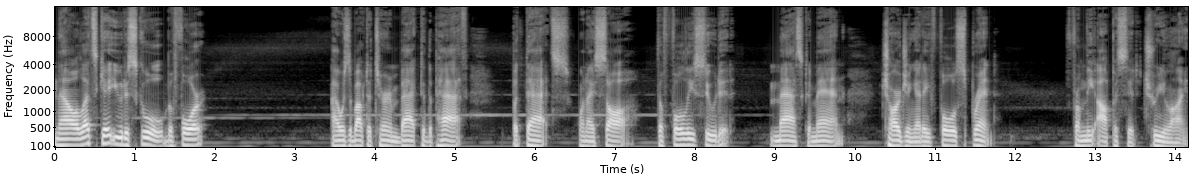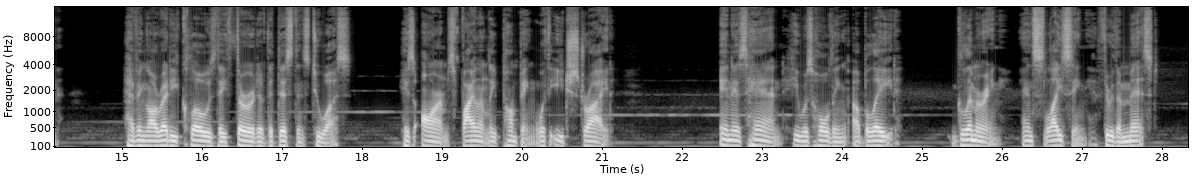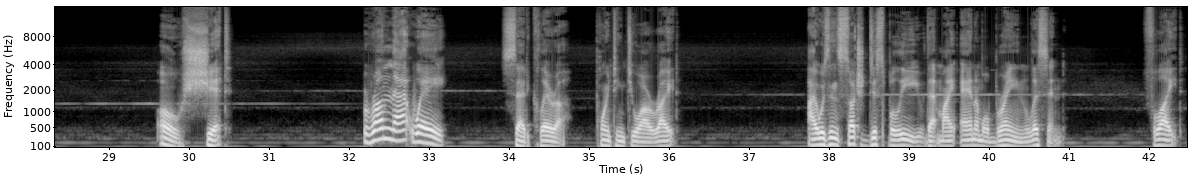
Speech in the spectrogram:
Now let's get you to school before. I was about to turn back to the path, but that's when I saw the fully suited, masked man charging at a full sprint from the opposite tree line, having already closed a third of the distance to us, his arms violently pumping with each stride. In his hand, he was holding a blade, glimmering and slicing through the mist. Oh shit! Run that way, said Clara, pointing to our right. I was in such disbelief that my animal brain listened. Flight.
